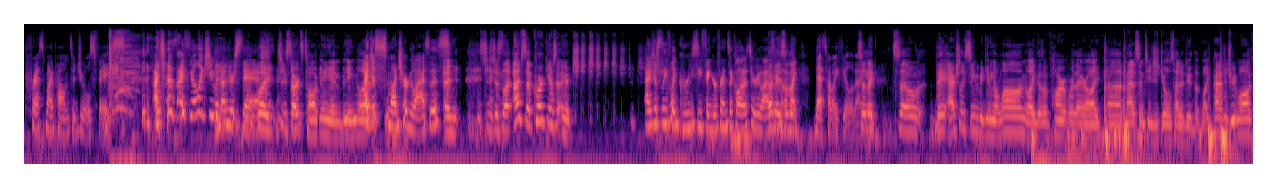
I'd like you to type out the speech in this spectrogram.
press my palm to Jules' face. I just I feel like she would understand. like she starts talking and being like, I just smudge her glasses. and she's just like, I'm so quirky. I'm so. "Ch-ch-ch-ch-ch-ch-ch-ch." I just leave like greasy fingerprints across her glasses, Okay, and I'm the- like, that's how I feel about it. So you. like, so they actually seem to be getting along. Like, there's a part where they're like, uh, Madison teaches Jules how to do the like pageantry walk.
